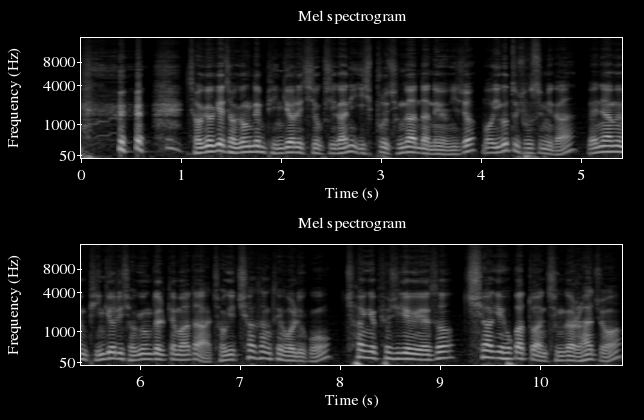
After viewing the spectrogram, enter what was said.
저격에 적용된 빈결의 지속 시간이 20% 증가한다는 내용이죠. 뭐 이것도 좋습니다. 왜냐하면 빈결이 적용될 때마다 적이 취약 상태에 걸리고 처형의 표식에 의해서 취약의 효과 또한 증가를 하죠.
